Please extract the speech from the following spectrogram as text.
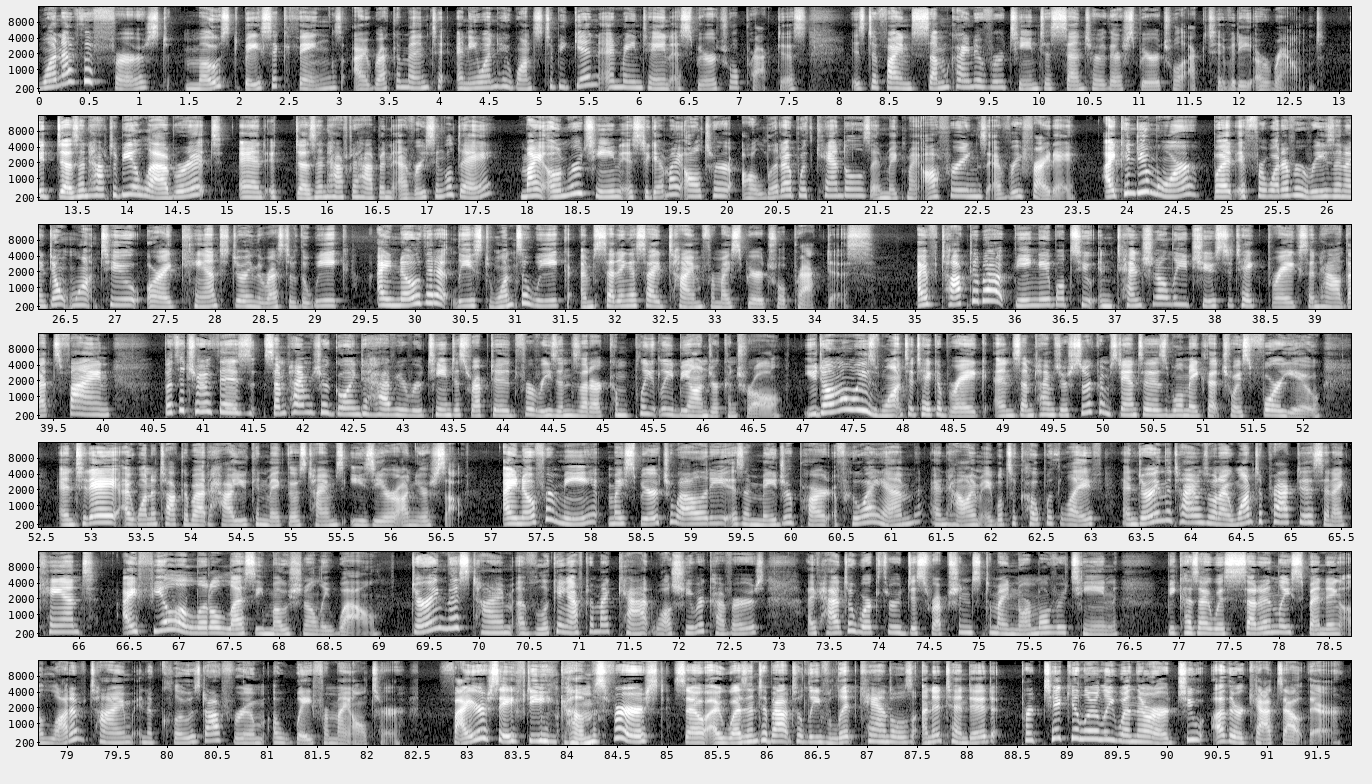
One of the first, most basic things I recommend to anyone who wants to begin and maintain a spiritual practice is to find some kind of routine to center their spiritual activity around. It doesn't have to be elaborate and it doesn't have to happen every single day. My own routine is to get my altar all lit up with candles and make my offerings every Friday. I can do more, but if for whatever reason I don't want to or I can't during the rest of the week, I know that at least once a week I'm setting aside time for my spiritual practice. I've talked about being able to intentionally choose to take breaks and how that's fine, but the truth is, sometimes you're going to have your routine disrupted for reasons that are completely beyond your control. You don't always want to take a break, and sometimes your circumstances will make that choice for you. And today, I want to talk about how you can make those times easier on yourself. I know for me, my spirituality is a major part of who I am and how I'm able to cope with life. And during the times when I want to practice and I can't, I feel a little less emotionally well. During this time of looking after my cat while she recovers, I've had to work through disruptions to my normal routine because I was suddenly spending a lot of time in a closed off room away from my altar fire safety comes first, so I wasn't about to leave lit candles unattended, particularly when there are two other cats out there.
